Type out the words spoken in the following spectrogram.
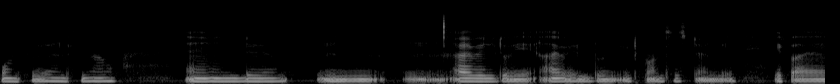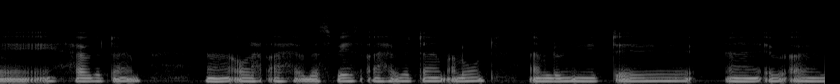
confidence now. And uh, mm, I will do it I will doing it consistently. If I have the time uh, or I have the space I have the time alone I'm doing it uh, uh, I'm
